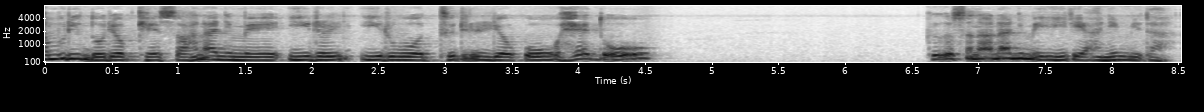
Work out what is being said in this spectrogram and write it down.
아무리 노력해서 하나님의 일을 이루어 드리려고 해도 그것은 하나님의 일이 아닙니다.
